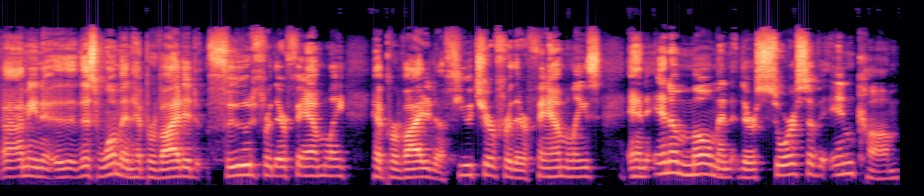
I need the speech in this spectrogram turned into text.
I mean, uh, this woman had provided food for their family, had provided a future for their families, and in a moment, their source of income,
